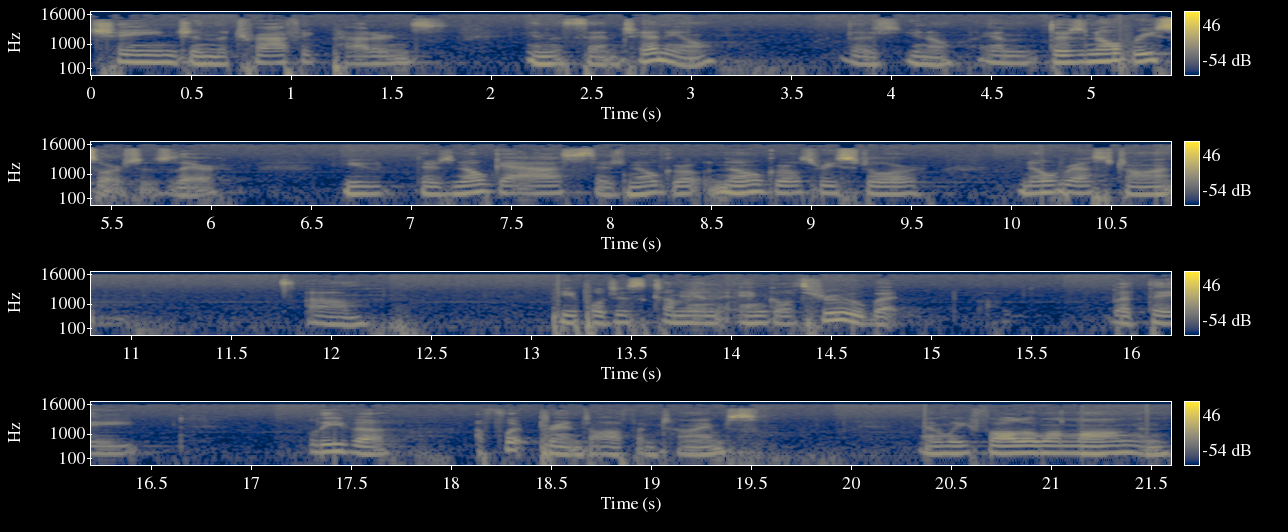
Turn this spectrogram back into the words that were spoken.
change in the traffic patterns in the Centennial. There's, you know, and there's no resources there. You, there's no gas, there's no, gro- no grocery store, no restaurant. Um, people just come in and go through, but, but they leave a, a footprint oftentimes. And we follow along and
